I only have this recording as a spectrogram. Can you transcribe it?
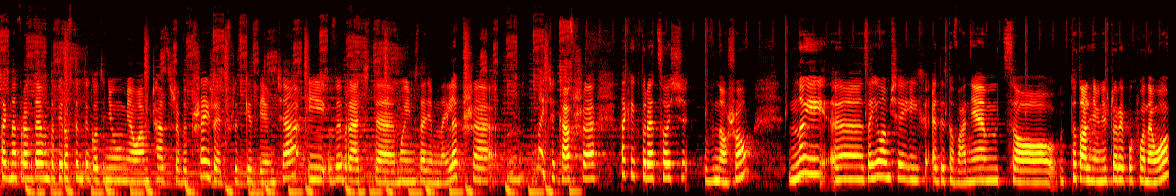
Tak naprawdę dopiero w tym tygodniu miałam czas, żeby przejrzeć wszystkie zdjęcia i wybrać te moim zdaniem najlepsze, najciekawsze, takie, które coś wnoszą. No i e, zajęłam się ich edytowaniem, co totalnie mnie wczoraj pochłonęło.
